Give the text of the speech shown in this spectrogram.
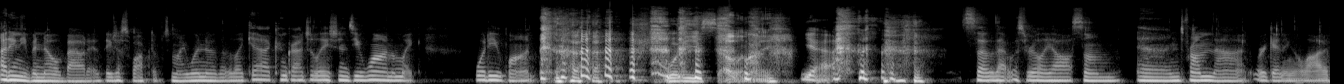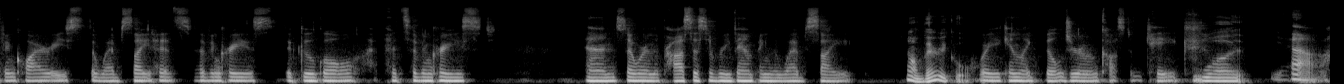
I didn't even know about it. They just walked up to my window. They're like, Yeah, congratulations, you won. I'm like, What do you want? what are you selling me? yeah. So that was really awesome. And from that, we're getting a lot of inquiries. The website hits have increased, the Google hits have increased. And so we're in the process of revamping the website Oh, very cool. where you can like build your own custom cake. What? Yeah.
